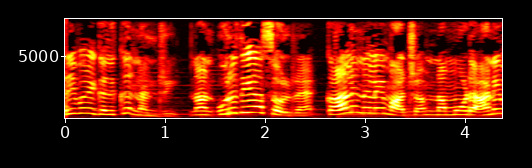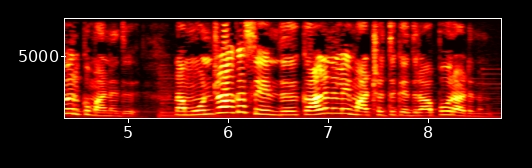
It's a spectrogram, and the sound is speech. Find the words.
அறிவுரைகளுக்கு நன்றி. நான் உறுதியா சொல்றேன் காலநிலை மாற்றம் நம்மோட அனைவருக்குமானது. நாம் ஒன்றாக சேர்ந்து காலநிலை மாற்றத்துக்கு எதிராக போராடணும்.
